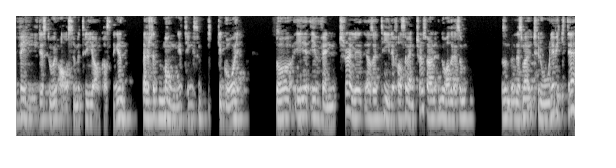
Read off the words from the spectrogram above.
veldig stor asymmetri i avkastningen. Det er rett og slett mange ting som ikke går. Så i, i venture, eller altså i tidlig fase venture, så er det noe av det som, det som er utrolig viktig,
